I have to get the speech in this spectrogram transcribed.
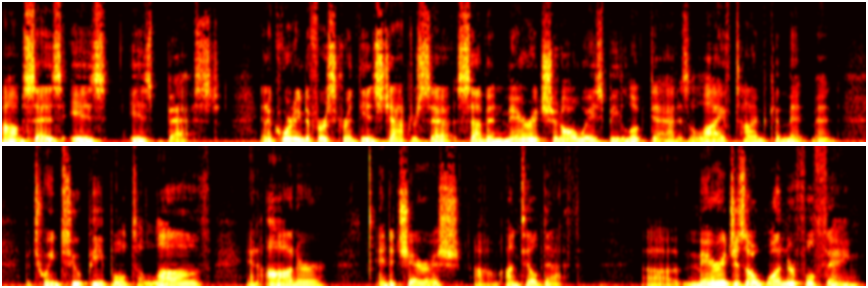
um, says is, is best. And according to 1 Corinthians chapter 7, marriage should always be looked at as a lifetime commitment between two people to love and honor and to cherish um, until death. Uh, marriage is a wonderful thing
